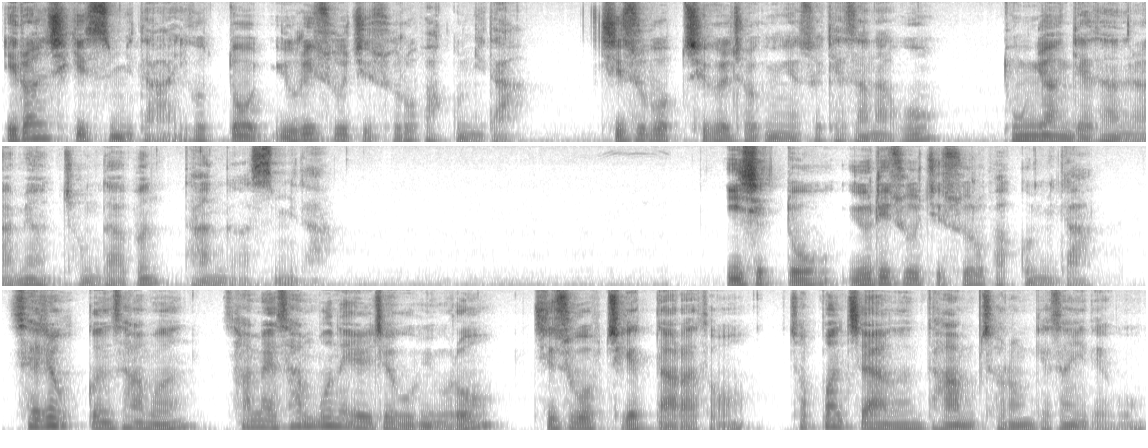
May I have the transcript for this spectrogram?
이런 식이 있습니다. 이것도 유리수 지수로 바꿉니다. 지수 법칙을 적용해서 계산하고 동량 계산을 하면 정답은 다음과 같습니다. 이 식도 유리수 지수로 바꿉니다. 세제곱근 3은 3의 3분의 1제곱이므로 지수 법칙에 따라서 첫 번째 항은 다음처럼 계산이 되고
